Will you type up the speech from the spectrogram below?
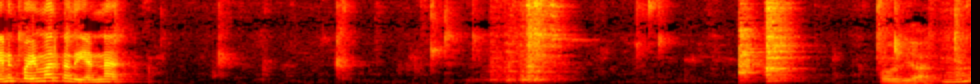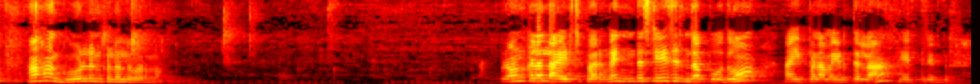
எனக்கு பயமா இருக்கு அந்த எண்ணெய். ஆஹா கோல்டன் கலர்ல வரணும். ப்ரௌன் கலர்ல ஆயிடுச்சு பாருங்க. இந்த ஸ்டேஜ் இருந்தா போதும். இப்ப நம்ம எடுத்துடலாம். எடுத்துட்டு எடுத்துட்டு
